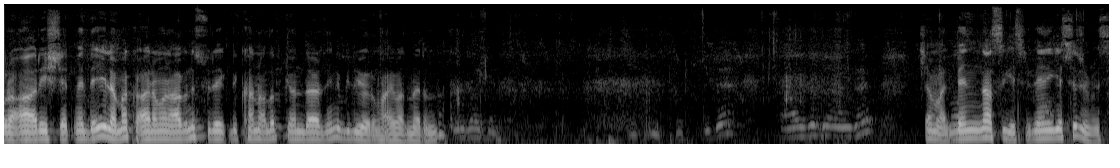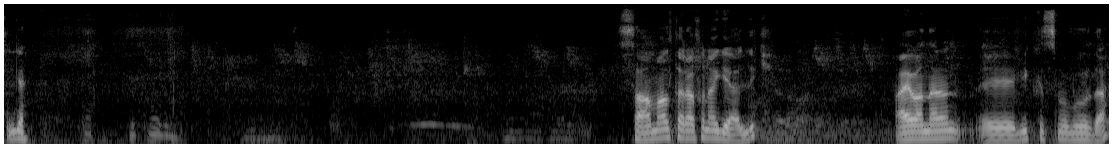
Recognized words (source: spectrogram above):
Bura ağrı işletme değil ama Kahraman abinin sürekli kan alıp gönderdiğini biliyorum hayvanlarından. Cemal beni nasıl geçir? Beni geçirir misin? Gel. Sağmal tarafına geldik. Hayvanların e, bir kısmı burada.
